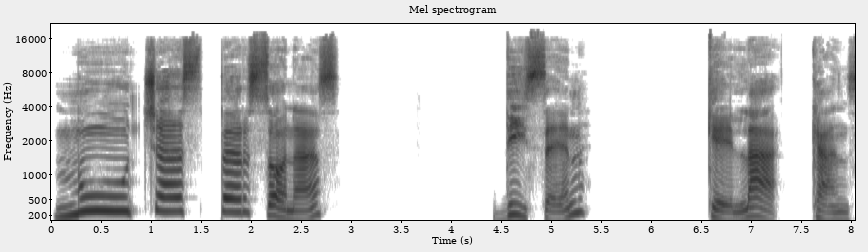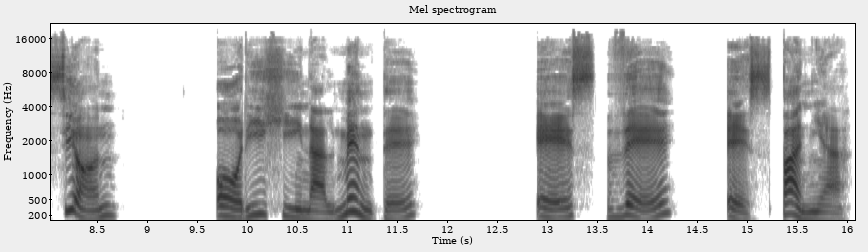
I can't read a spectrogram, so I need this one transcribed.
Muchas personas dicen que la canción originalmente es de España.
